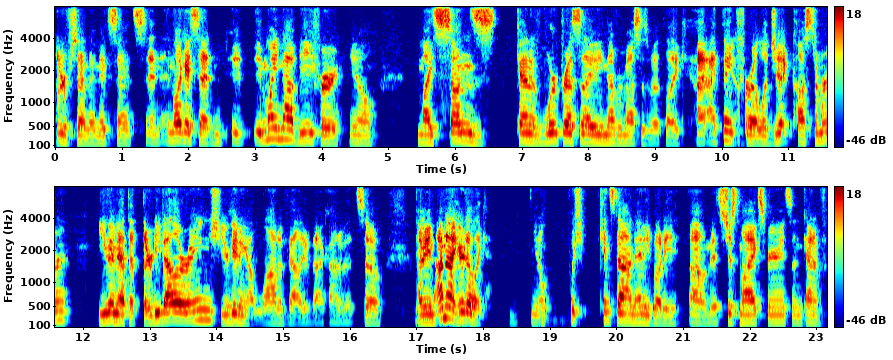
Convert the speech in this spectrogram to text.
100% that makes sense. And and like i said it, it might not be for you know my son's kind of wordpress site he never messes with. Like i, I think yeah. for a legit customer even at the $30 range you're getting a lot of value back out of it so yeah. i mean i'm not here to like you know push Kinsta on anybody. Um, it's just my experience and kind of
